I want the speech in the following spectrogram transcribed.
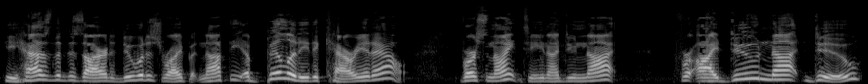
He has the desire to do what is right, but not the ability to carry it out. Verse 19 I do not, for I do not do,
